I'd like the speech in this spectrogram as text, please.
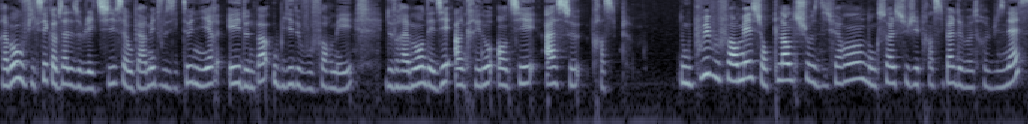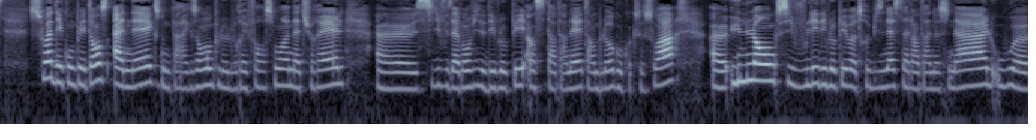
Vraiment vous fixez comme ça des objectifs, ça vous permet de vous y tenir et de ne pas oublier de vous former, de vraiment dédier un créneau entier à ce principe. Donc vous pouvez vous former sur plein de choses différentes, donc soit le sujet principal de votre business, soit des compétences annexes, donc par exemple le référencement naturel, euh, si vous avez envie de développer un site internet, un blog ou quoi que ce soit, euh, une langue si vous voulez développer votre business à l'international ou euh,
